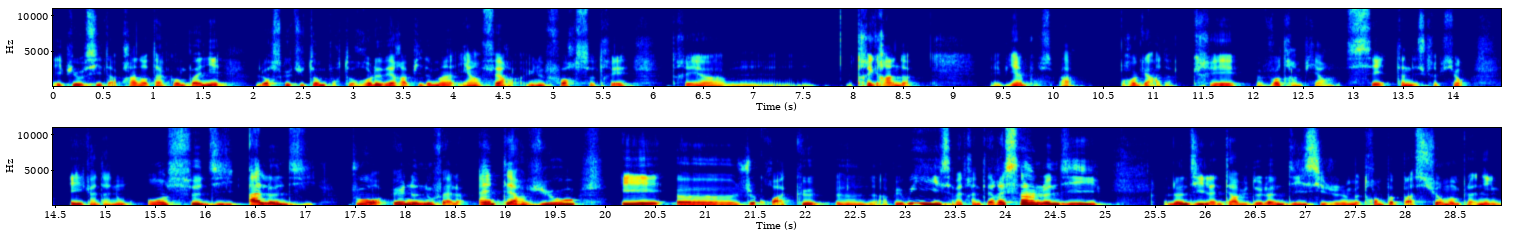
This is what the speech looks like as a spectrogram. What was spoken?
et puis aussi t'apprendre à t'accompagner lorsque tu tombes pour te relever rapidement et en faire une force très, très, euh, très grande. Et eh bien pour cela, regarde, créer votre empire, c'est en description. Et quant à nous, on se dit à lundi pour une nouvelle interview. Et euh, je crois que... Euh, ah ben oui, ça va être intéressant lundi. Lundi, l'interview de lundi, si je ne me trompe pas sur mon planning,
